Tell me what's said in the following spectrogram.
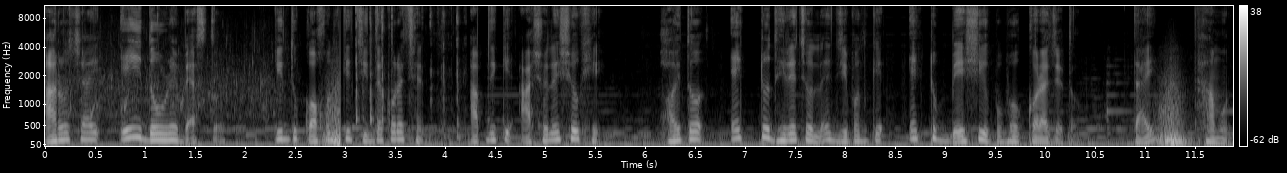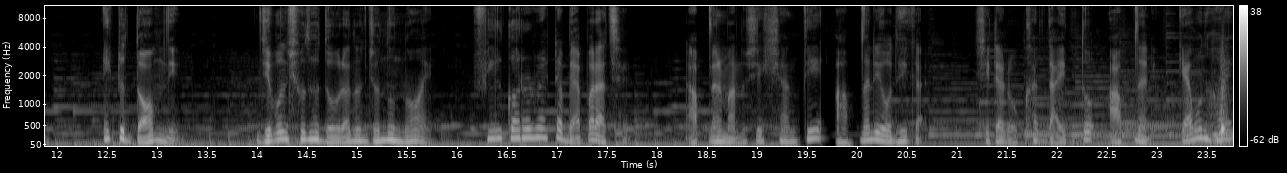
আরও চাই, এই দৌড়ে ব্যস্ত। কিন্তু কখনো কি চিন্তা করেছেন, আপনি কি আসলে সুখী? হয়তো একটু ধীরে চললে জীবনকে একটু বেশি উপভোগ করা যেত। তাই থামুন, একটু দম নিন। জীবন শুধু দৌড়ানোর জন্য নয় ফিল করারও একটা ব্যাপার আছে। আপনার মানসিক শান্তি আপনারই অধিকার, সেটা রক্ষার দায়িত্ব আপনারই। কেমন হয়?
